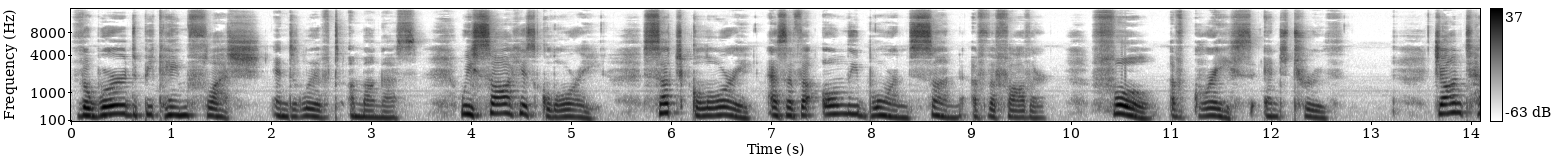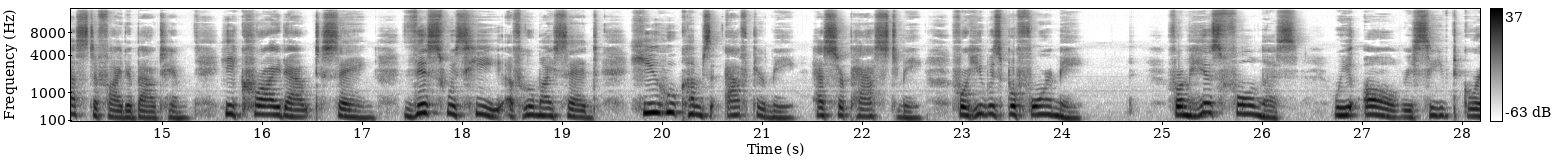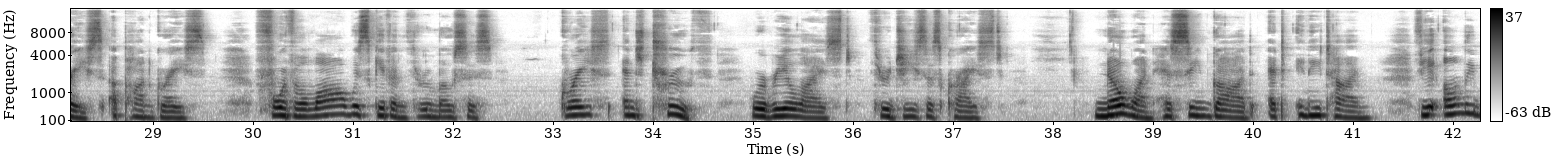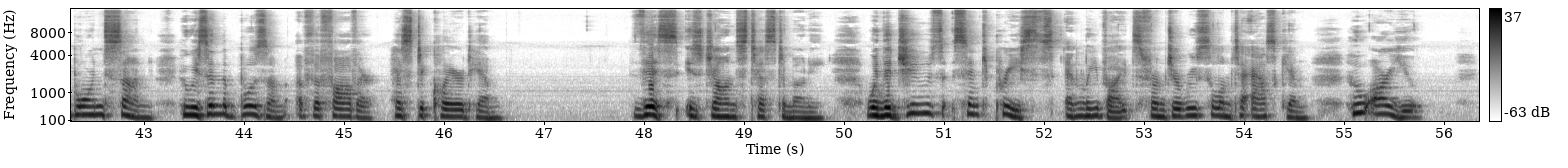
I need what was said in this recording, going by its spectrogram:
The Word became flesh and lived among us. We saw his glory, such glory as of the only born Son of the Father full of grace and truth. John testified about him. He cried out, saying, This was he of whom I said, He who comes after me has surpassed me, for he was before me. From his fullness we all received grace upon grace. For the law was given through Moses. Grace and truth were realized through Jesus Christ. No one has seen God at any time. The only born Son, who is in the bosom of the Father, has declared him. This is John's testimony. When the Jews sent priests and Levites from Jerusalem to ask him, Who are you?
